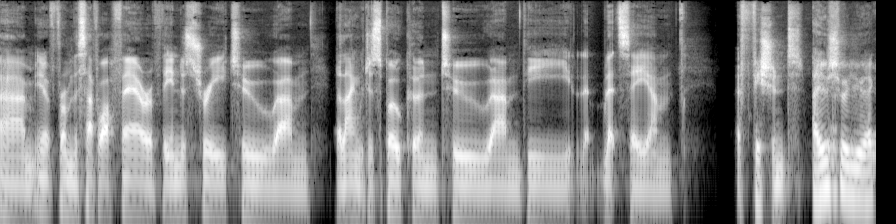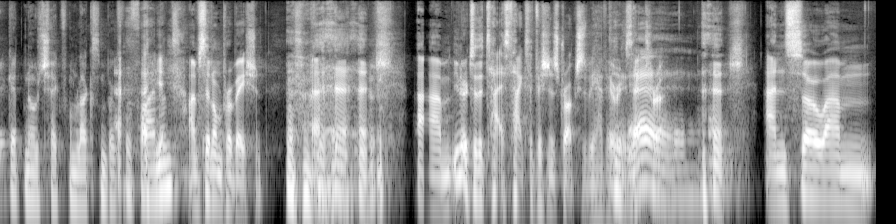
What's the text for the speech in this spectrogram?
Um, you know, from the savoir-faire of the industry to um, the languages spoken to um, the let's say um, efficient Are you sure you get no check from Luxembourg for finance? I'm still on probation. um, you know, to the tax, tax efficient structures we have here, etc. and so, um,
